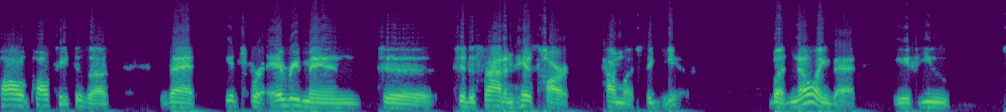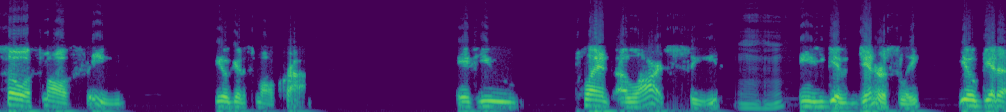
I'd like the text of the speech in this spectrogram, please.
Paul Paul teaches us that it's for every man to to decide in his heart how much to give. But knowing that if you sow a small seed, you'll get a small crop. If you plant a large seed Mm-hmm. and you give generously, you'll get a,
